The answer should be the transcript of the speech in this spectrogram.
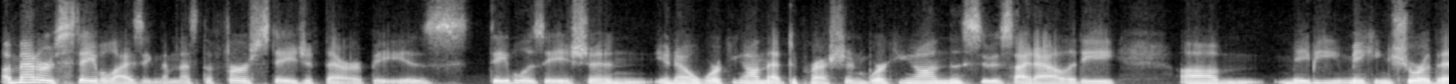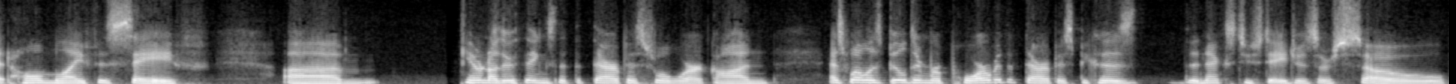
a matter of stabilizing them. That's the first stage of therapy is stabilization. You know, working on that depression, working on the suicidality, um, maybe making sure that home life is safe. Um, you know, and other things that the therapist will work on, as well as building rapport with the therapist because the next two stages are so.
